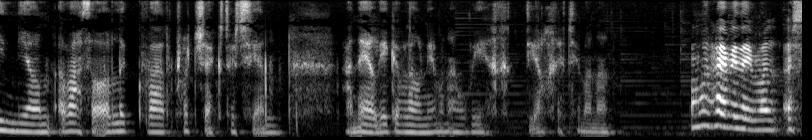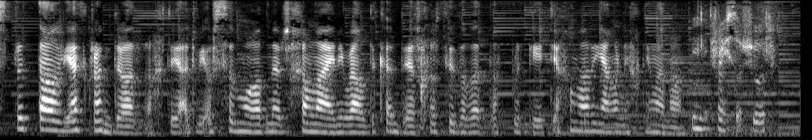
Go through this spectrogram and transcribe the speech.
union y fath o olygfa'r prosiect wyt ti yn anelu gyflawni. Mae'n wych. Diolch i ti, Manon. Mae'n rhaid fi ddim yn ysbrydoliaeth gwrando arno chdi, a dwi wrth y modd yn edrych ymlaen i weld y cynnyrch wrth iddo ddod ddatblygu. Diolch yn fawr iawn i chdi, Manon. Mm, Croeso siŵr. Sure.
